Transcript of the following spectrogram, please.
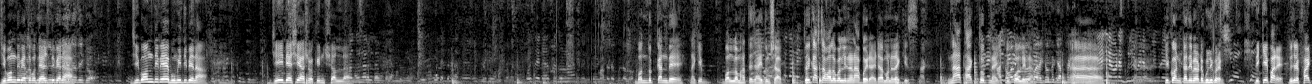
জীবন দিবে তবে দেশ দিবে না। জীবন দিবে ভূমি দিবে না। যেই দেশে আসো ইনশাল্লাহ। বন্দুক কান্দে নাকি বল্লম হাতে জাহিদুল সাহ? তুই কাজটা ভালো করলি না না বইরা এটা মনে রাখিস। না থাক তুক নাই তুই করলি না। একজন তো গ্যাপ থাকে হ্যাঁ। কি কন? কাদের বেড়াটা গুলি করেন? দেখি কে পারে। দুজনে ফাইট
